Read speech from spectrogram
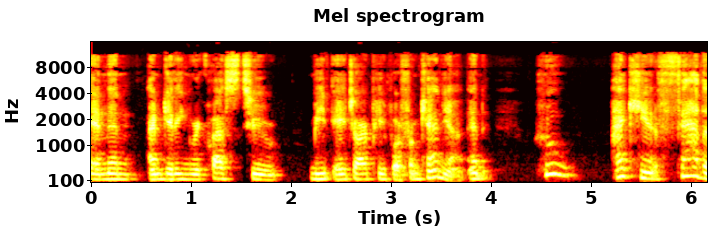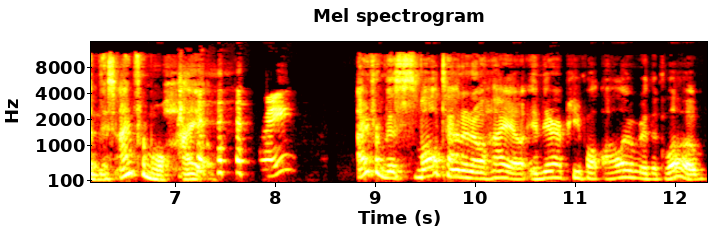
and then I'm getting requests to meet HR people from Kenya, and who I can't fathom this. I'm from Ohio. I'm from this small town in Ohio, and there are people all over the globe.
